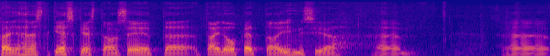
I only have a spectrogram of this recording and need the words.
tai hänestä keskeistä on se, että taide opettaa ihmisiä ää, ää,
